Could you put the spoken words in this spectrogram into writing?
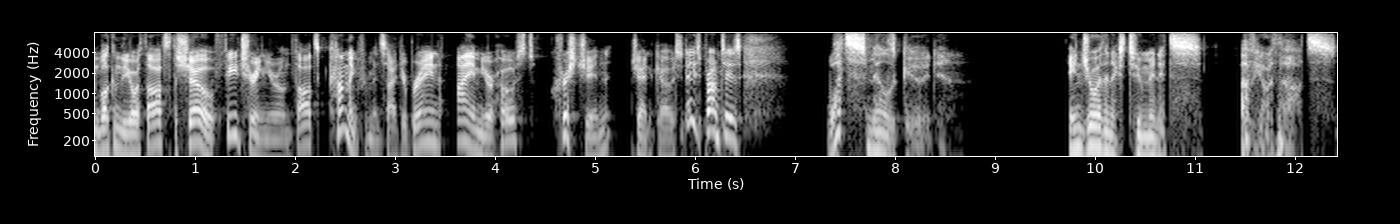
and welcome to Your Thoughts, the show featuring your own thoughts coming from inside your brain. I am your host, Christian Jenko. Today's prompt is What smells good? Enjoy the next two minutes of your thoughts.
